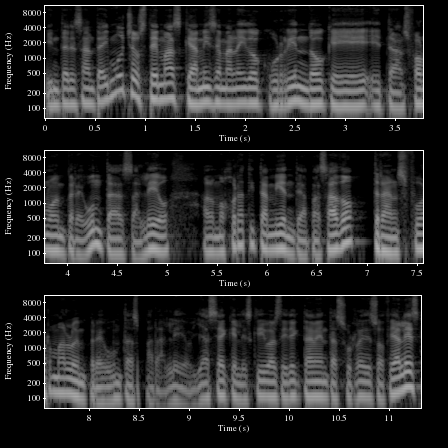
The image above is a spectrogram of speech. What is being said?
Interesante. Hay muchos temas que a mí se me han ido ocurriendo que eh, transformo en preguntas a Leo. A lo mejor a ti también te ha pasado. Transfórmalo en preguntas para Leo. Ya sea que le escribas directamente a sus redes sociales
